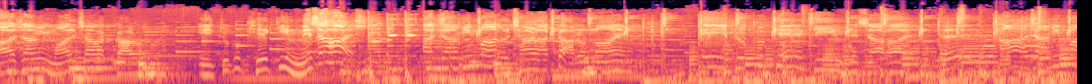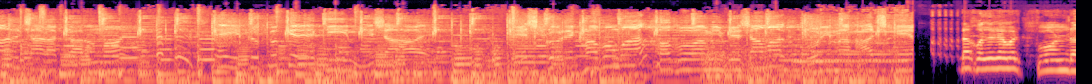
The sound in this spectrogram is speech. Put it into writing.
আজ আমি মাল ছাড়া কারণ এইটুকু খেয়ে কি নেশা হয়? আজ আমি মাল ছাড়া কারণ নয় এইটুকু খেয়ে কি নেশা হয়? আজ আমি মাল ছাড়া কারণ নয় এইটুকু খেয়ে কি নেশা হয়? বেশ করে খাব মাল হব আমি বেসামাল করি না আজকে। যে আমার ফোনটা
